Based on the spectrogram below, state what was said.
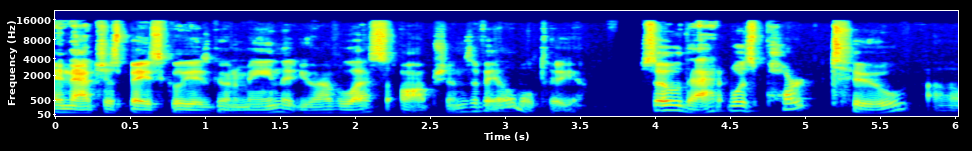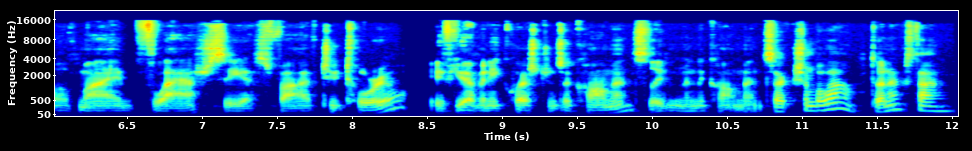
And that just basically is going to mean that you have less options available to you. So that was part two of my Flash CS5 tutorial. If you have any questions or comments, leave them in the comment section below. Till next time.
